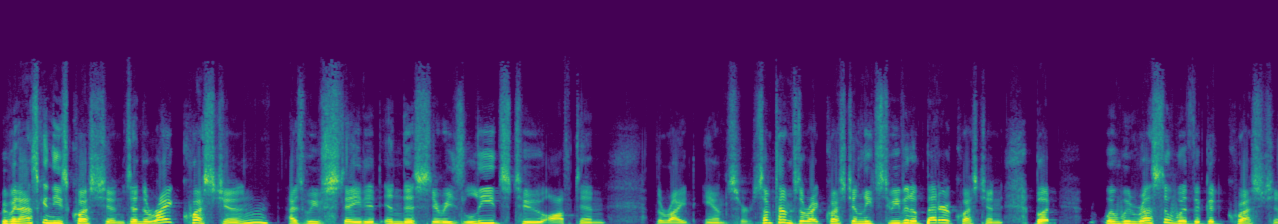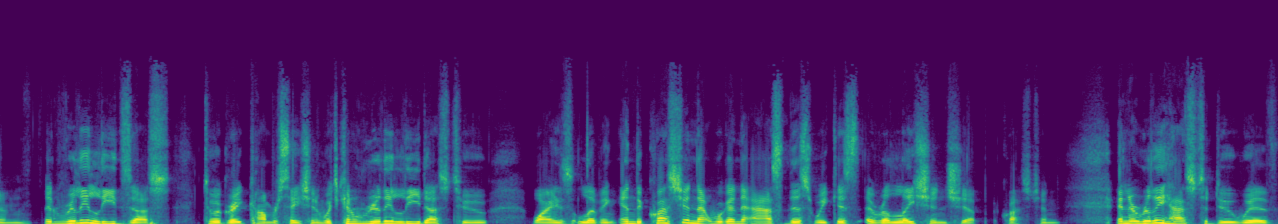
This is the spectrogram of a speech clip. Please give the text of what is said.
We've been asking these questions, and the right question, as we've stated in this series, leads to often the right answer. Sometimes the right question leads to even a better question, but when we wrestle with the good question, it really leads us to a great conversation, which can really lead us to wise living. And the question that we're going to ask this week is a relationship question, and it really has to do with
